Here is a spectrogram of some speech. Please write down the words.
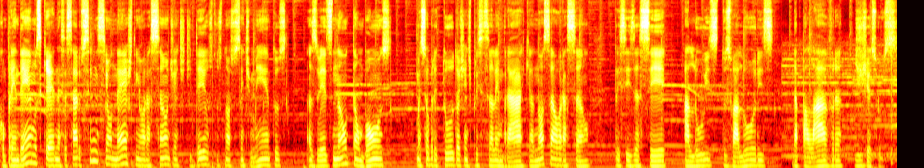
Compreendemos que é necessário sim ser honesto em oração diante de Deus dos nossos sentimentos, às vezes não tão bons, mas sobretudo a gente precisa lembrar que a nossa oração precisa ser à luz dos valores da palavra de Jesus.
